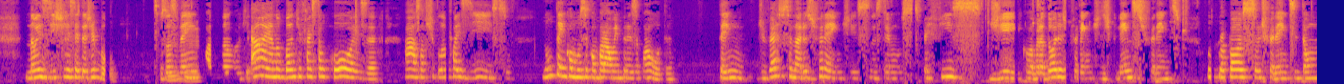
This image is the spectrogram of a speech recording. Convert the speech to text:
Não existe receita de bolo. As pessoas uhum. vêm falando que, ah, a Nubank faz tal coisa, ah, a Softplan faz isso. Não tem como se comparar uma empresa com a outra. Tem diversos cenários diferentes, nós temos perfis de colaboradores diferentes, de clientes diferentes, os propósitos são diferentes, então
